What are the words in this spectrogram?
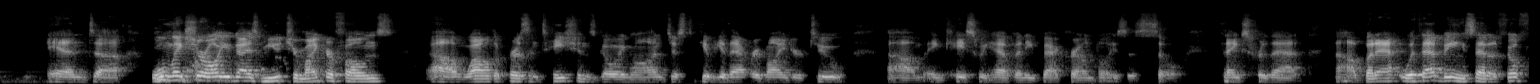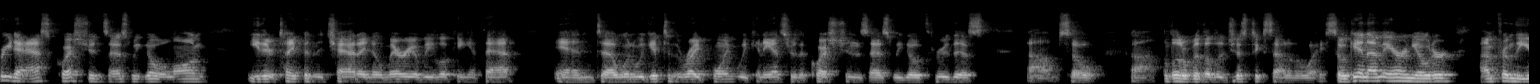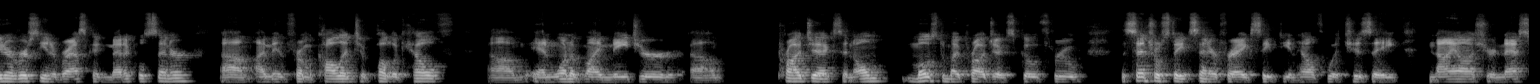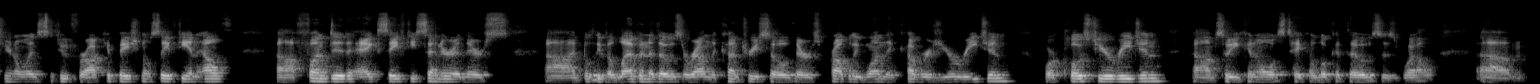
and uh, we'll make sure all you guys mute your microphones uh, while the presentation's going on, just to give you that reminder too, um, in case we have any background noises. So thanks for that. Uh, but at, with that being said, feel free to ask questions as we go along, either type in the chat. I know Mary will be looking at that and uh, when we get to the right point, we can answer the questions as we go through this. Um, so uh, a little bit of the logistics out of the way. So again, I'm Aaron Yoder. I'm from the University of Nebraska Medical Center. Um, I'm in from a College of Public Health. Um, and one of my major um, projects and all most of my projects go through the Central State Center for Ag Safety and Health, which is a NIOSH or National Institute for Occupational Safety and Health uh, funded ag safety center, and there's uh, I believe 11 of those around the country. So there's probably one that covers your region or close to your region. Um, so you can always take a look at those as well um,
